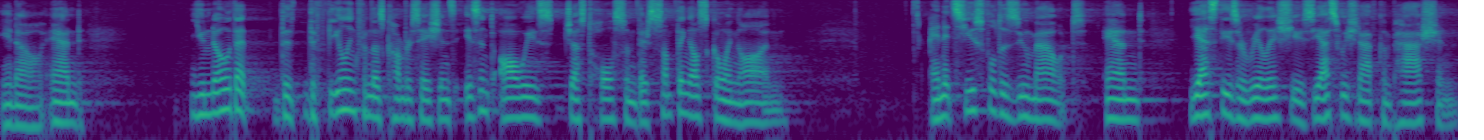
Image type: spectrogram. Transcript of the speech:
you know, and you know that the, the feeling from those conversations isn't always just wholesome. There's something else going on. And it's useful to zoom out. And yes, these are real issues. Yes, we should have compassion.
